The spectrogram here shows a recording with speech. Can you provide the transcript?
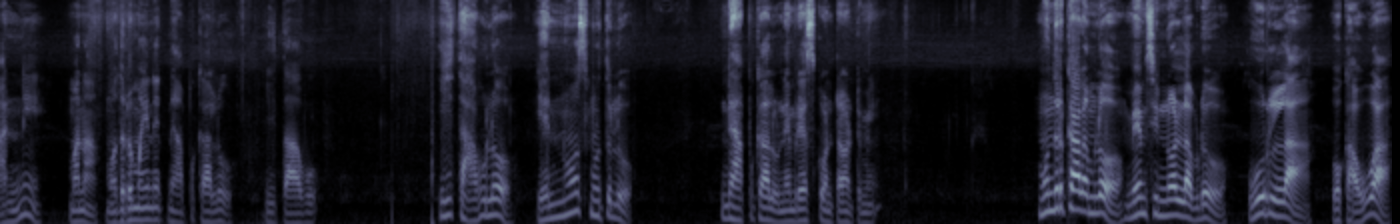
అన్నీ మన మధురమైన జ్ఞాపకాలు ఈ తావు. ఈ తావులో ఎన్నో స్మృతులు జ్ఞాపకాలు నెమరేసుకుంటా ఉంటామి. ముందు కాలంలో మేము చిన్నోళ్ళప్పుడు ఊర్లో ఒక అవ్వ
